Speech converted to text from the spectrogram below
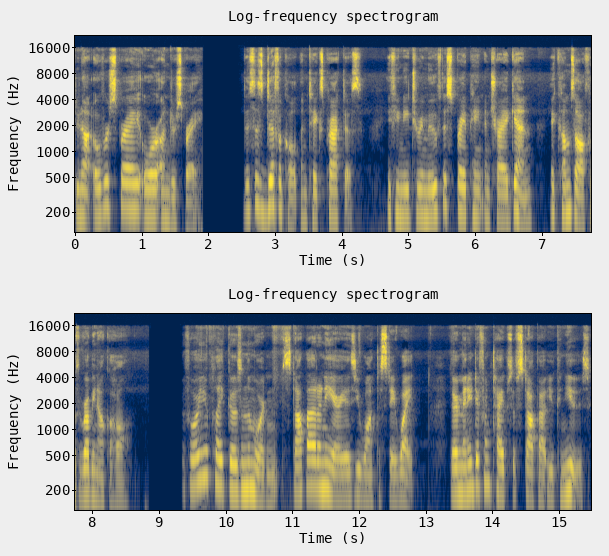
Do not overspray or underspray. This is difficult and takes practice. If you need to remove the spray paint and try again, it comes off with rubbing alcohol. Before your plate goes in the mordant, stop out any areas you want to stay white. There are many different types of stop out you can use.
